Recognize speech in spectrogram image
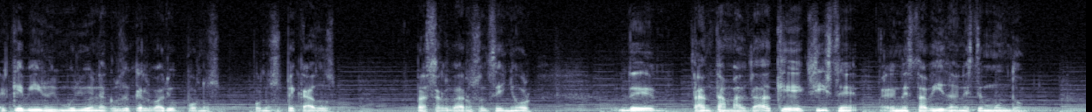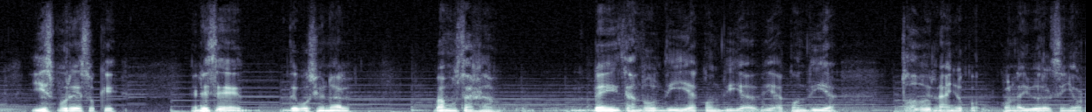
el que vino y murió en la cruz de Calvario por, nuestros pecados, para salvarnos al Señor de tanta maldad que existe en esta vida, en este mundo. Y es por eso que en ese devocional, vamos a estar meditando día con día, día con día, todo el año con, la ayuda del Señor.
